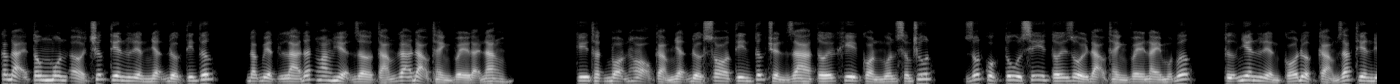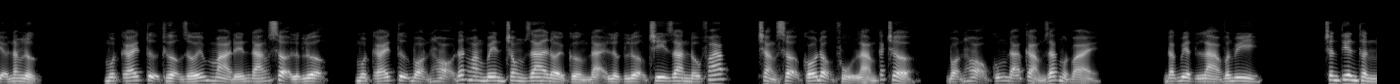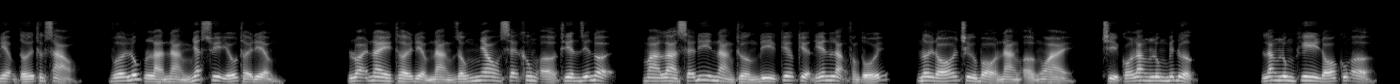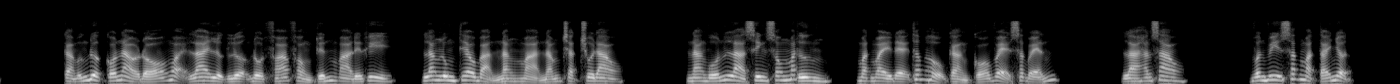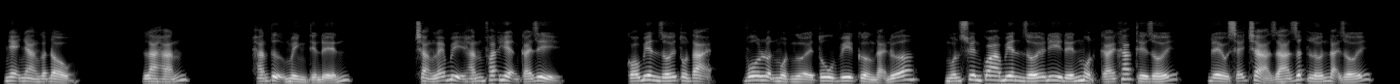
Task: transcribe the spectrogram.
Các đại tông môn ở trước tiên liền nhận được tin tức, đặc biệt là đất hoang hiện giờ tám gã đạo thành về đại năng. Kỳ thật bọn họ cảm nhận được so tin tức truyền ra tới khi còn muốn sớm chút, rốt cuộc tu sĩ tới rồi đạo thành về này một bước, tự nhiên liền có được cảm giác thiên địa năng lực. Một cái tự thượng giới mà đến đáng sợ lực lượng, một cái tự bọn họ đất hoang bên trong ra đời cường đại lực lượng chi gian đấu pháp, chẳng sợ có động phủ làm cách trở, bọn họ cũng đã cảm giác một vài. Đặc biệt là Vân Vi. Chân tiên thần niệm tới thực xảo, với lúc là nàng nhất suy yếu thời điểm. Loại này thời điểm nàng giống nhau sẽ không ở thiên diễn đợi, mà là sẽ đi nàng thường đi kia kiện yên lặng phòng tối, nơi đó trừ bỏ nàng ở ngoài, chỉ có lăng lung biết được. Lăng lung khi đó cũng ở. Cảm ứng được có nào đó ngoại lai lực lượng đột phá phòng tuyến mà đến khi, lăng lung theo bản năng mà nắm chặt chuôi đao. Nàng vốn là sinh song mắt ưng, mặt mày đẻ thấp hậu càng có vẻ sắc bén. Là hắn sao? Vân Vi sắc mặt tái nhợt, nhẹ nhàng gật đầu. Là hắn. Hắn tự mình tiến đến. Chẳng lẽ bị hắn phát hiện cái gì? Có biên giới tồn tại, vô luận một người tu vi cường đại nữa, muốn xuyên qua biên giới đi đến một cái khác thế giới, đều sẽ trả giá rất lớn đại giới.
